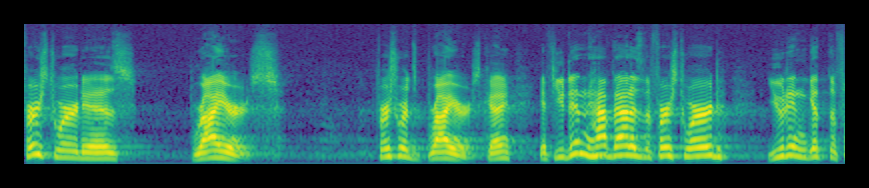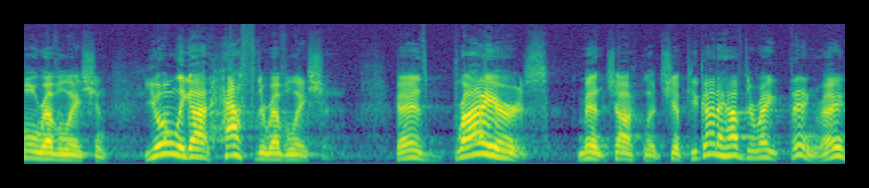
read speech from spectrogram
first word is Breyers. First word's Breyers, okay? If you didn't have that as the first word, you didn't get the full revelation. You only got half the revelation. Okay, it's Breyers mint chocolate chip. You got to have the right thing, right?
